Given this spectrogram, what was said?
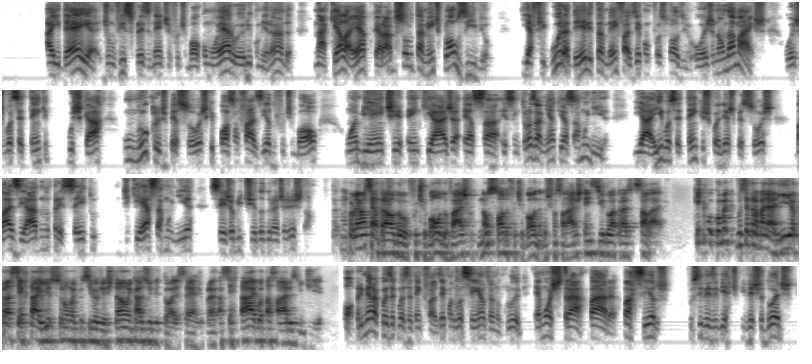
a ideia de um vice-presidente de futebol como era o Eurico Miranda, naquela época era absolutamente plausível. E a figura dele também fazia com que fosse plausível. Hoje não dá mais. Hoje você tem que buscar um núcleo de pessoas que possam fazer do futebol um ambiente em que haja essa, esse entrosamento e essa harmonia. E aí você tem que escolher as pessoas baseado no preceito de que essa harmonia seja obtida durante a gestão. Um problema central do futebol, do Vasco, não só do futebol, né, dos funcionários, tem sido o atraso de salário. Que que, como é que você trabalharia para acertar isso numa possível gestão em caso de vitória, Sérgio? Para acertar e botar salários em dia? Bom, a primeira coisa que você tem que fazer quando você entra no clube é mostrar para parceiros, possíveis investidores,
